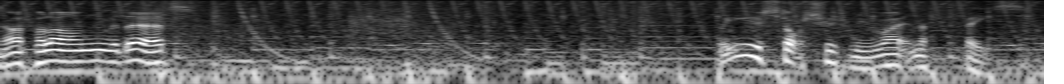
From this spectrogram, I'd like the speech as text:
Not for long with that. Will you stop shooting me right in the face?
